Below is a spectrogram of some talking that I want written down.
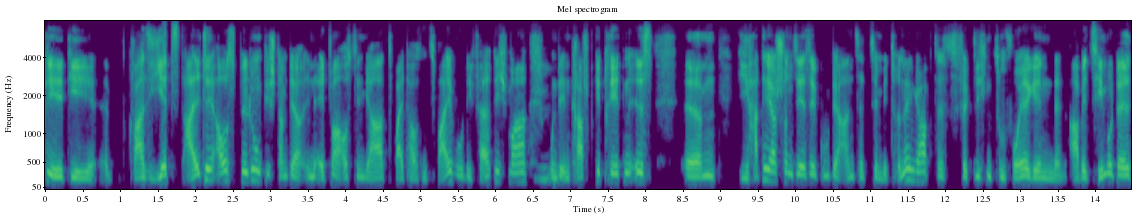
Die, die äh, quasi jetzt alte Ausbildung, die stammt ja in etwa aus dem Jahr 2002, wo die fertig war mhm. und in Kraft getreten ist. Ähm, die hatte ja schon sehr, sehr gute Ansätze mit drinnen gehabt. Das verglichen zum vorhergehenden ABC-Modell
